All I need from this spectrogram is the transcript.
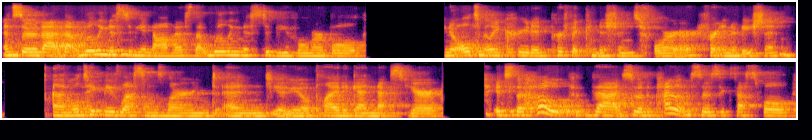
And so that, that willingness to be a novice, that willingness to be vulnerable, you know, ultimately created perfect conditions for, for innovation. And we'll take these lessons learned and you know, apply it again next year it's the hope that so the pilot was so successful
